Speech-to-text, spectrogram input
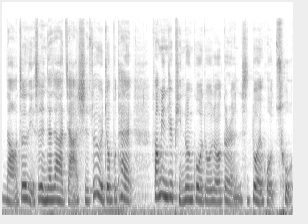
那这也是人家家的家事，所以我就不太方便去评论过多，说个人是对或错。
